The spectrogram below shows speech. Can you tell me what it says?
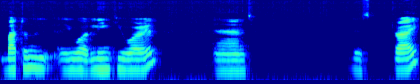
Button your link URL and let's try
